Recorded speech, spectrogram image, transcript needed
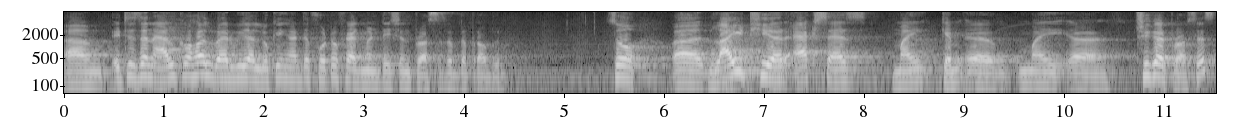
um, it is an alcohol where we are looking at the photofragmentation process of the problem. So uh, light here acts as my, uh, my uh, trigger process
